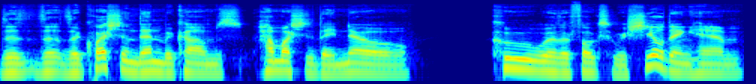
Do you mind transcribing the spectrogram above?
The, the the question then becomes how much did they know? Who were the folks who were shielding him?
